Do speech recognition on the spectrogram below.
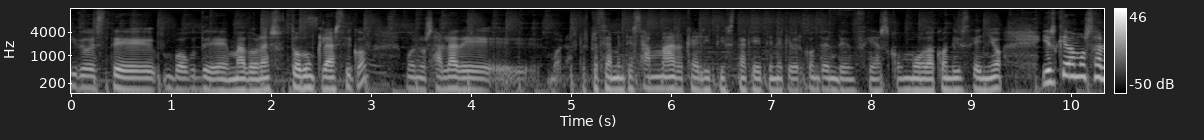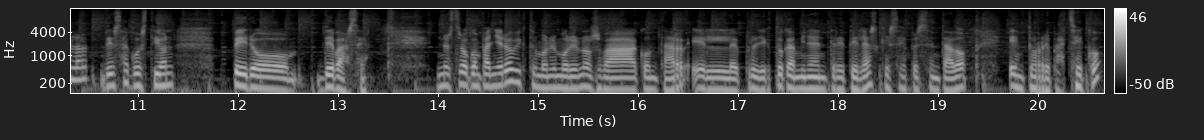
este Vogue de Madonna, es todo un clásico. Bueno, nos habla de, eh, bueno, pues precisamente esa marca elitista que tiene que ver con tendencias, con moda, con diseño. Y es que vamos a hablar de esa cuestión, pero de base. Nuestro compañero Víctor Moreno Moreno nos va a contar el proyecto Camina entre telas que se ha presentado en Torre Pacheco,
